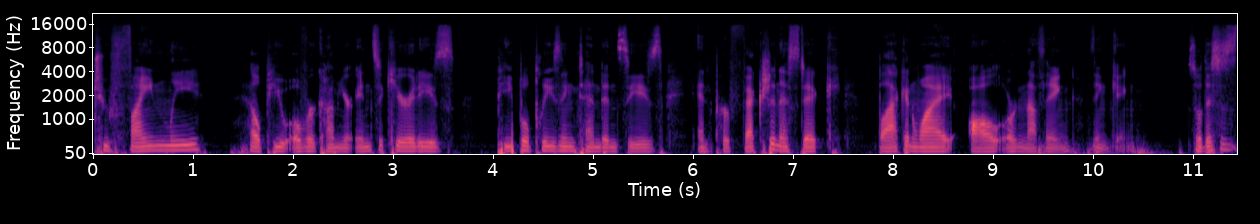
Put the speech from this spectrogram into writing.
to finally help you overcome your insecurities, people pleasing tendencies, and perfectionistic, black and white, all or nothing thinking. So, this is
